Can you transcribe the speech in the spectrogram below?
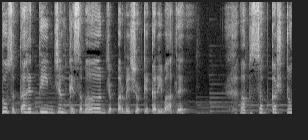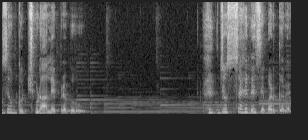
हो सकता है दीन जन के समान जब परमेश्वर के करीब आते। आप सब कष्टों से उनको छुड़ा ले प्रभु। जो सहने से बढ़कर है,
